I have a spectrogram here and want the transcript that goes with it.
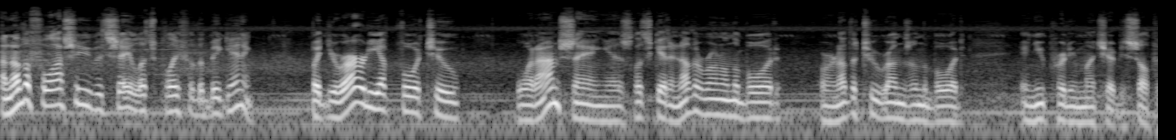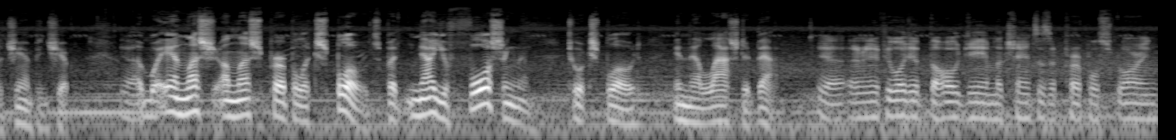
another philosophy would say let's play for the beginning, but you're already up 4 2. What I'm saying is let's get another run on the board or another two runs on the board and you pretty much have yourself a championship. Yeah. Uh, unless unless purple explodes, but now you're forcing them to explode in their last at bat. Yeah, I mean, if you look at the whole game, the chances of purple scoring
